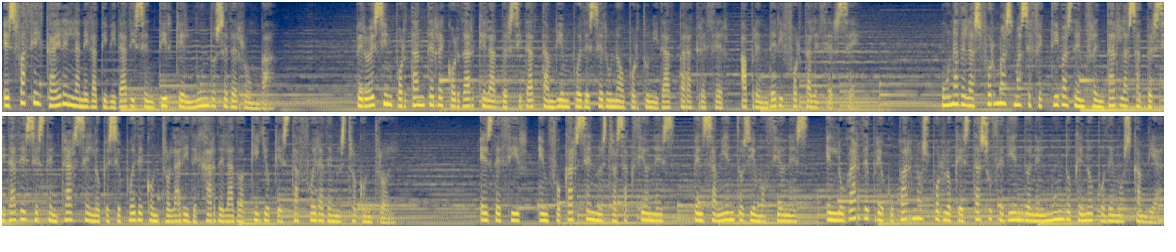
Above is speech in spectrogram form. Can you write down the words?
es fácil caer en la negatividad y sentir que el mundo se derrumba. Pero es importante recordar que la adversidad también puede ser una oportunidad para crecer, aprender y fortalecerse. Una de las formas más efectivas de enfrentar las adversidades es centrarse en lo que se puede controlar y dejar de lado aquello que está fuera de nuestro control. Es decir, enfocarse en nuestras acciones, pensamientos y emociones, en lugar de preocuparnos por lo que está sucediendo en el mundo que no podemos cambiar.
